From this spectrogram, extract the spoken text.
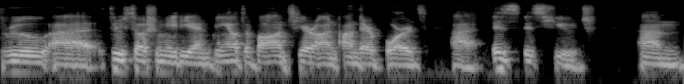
through uh, through social media and being able to volunteer on on their boards uh, is is huge. Um,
